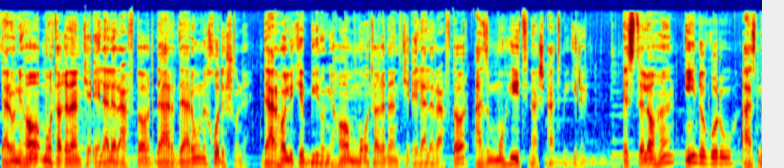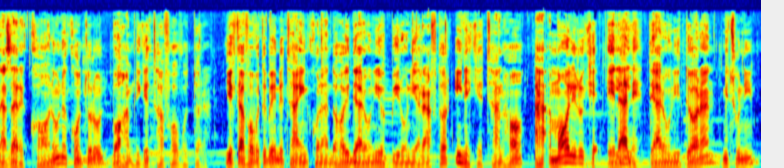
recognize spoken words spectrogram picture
درونی ها معتقدند که علل رفتار در درون خودشونه در حالی که بیرونی ها معتقدند که علل رفتار از محیط نشأت می‌گیره. اصطلاحا این دو گروه از نظر کانون کنترل با همدیگه تفاوت دارن. یک تفاوت بین تعیین کننده های درونی و بیرونی رفتار اینه که تنها اعمالی رو که علل درونی دارن می‌تونیم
